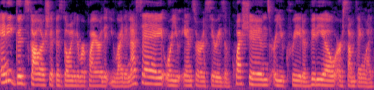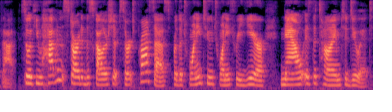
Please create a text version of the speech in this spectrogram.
Any good scholarship is going to require that you write an essay or you answer a series of questions or you create a video or something like that. So if you haven't started the scholarship search process for the 22-23 year, now is the time to do it.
